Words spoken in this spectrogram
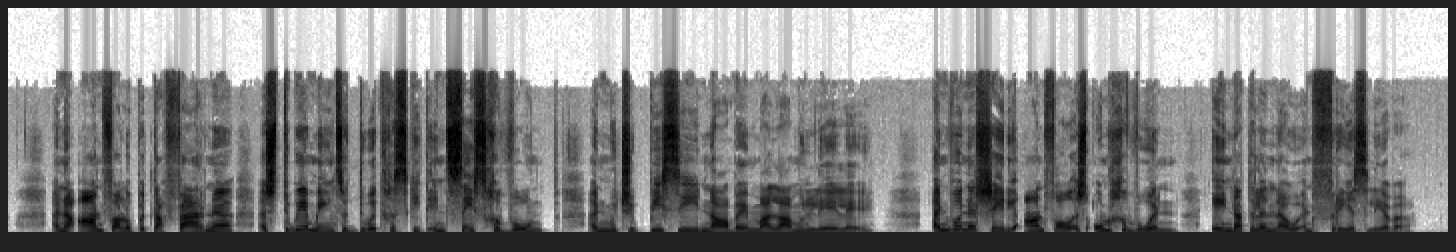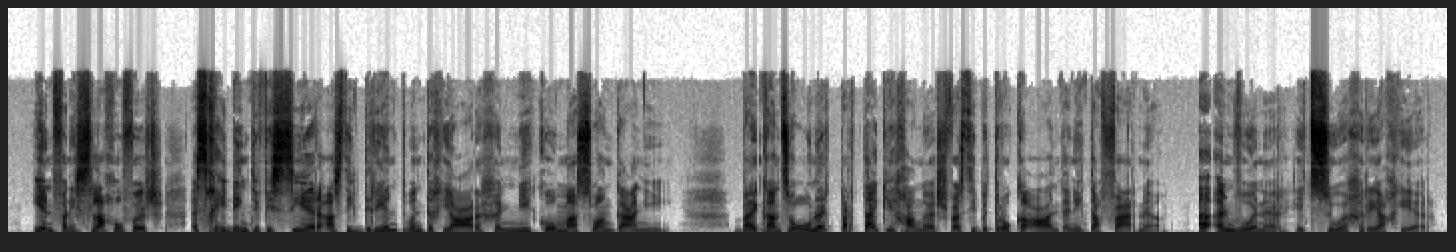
In 'n aanval op 'n taverne is twee mense doodgeskiet en 6 gewond in Mchipisi naby Malamulele. Inwoners sê die aanval is ongewoon en dat hulle nou in vrees lewe. Een van die slagoffers is geïdentifiseer as die 23-jarige Nico Maswangani. Bykans 100 partytjiegangers was die betrokke aand in die taverne. 'n Inwoner het so gereageer.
